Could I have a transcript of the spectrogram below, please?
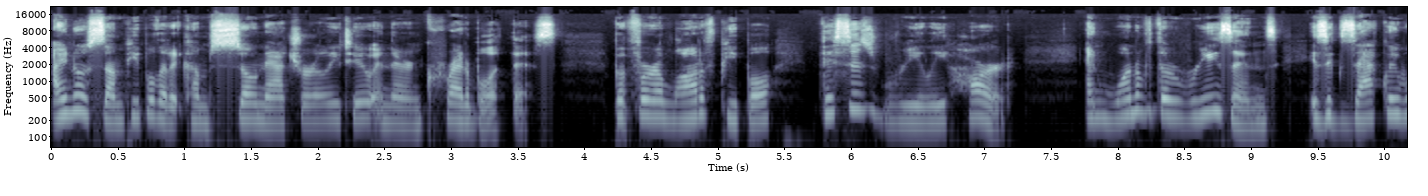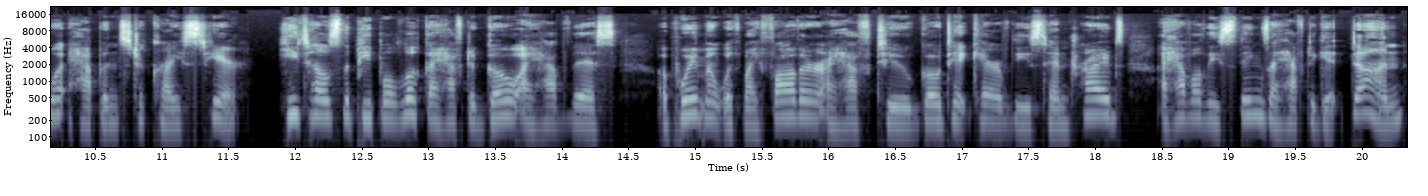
I know some people that it comes so naturally to, and they're incredible at this. But for a lot of people, this is really hard. And one of the reasons is exactly what happens to Christ here. He tells the people, Look, I have to go. I have this appointment with my father. I have to go take care of these 10 tribes. I have all these things I have to get done.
